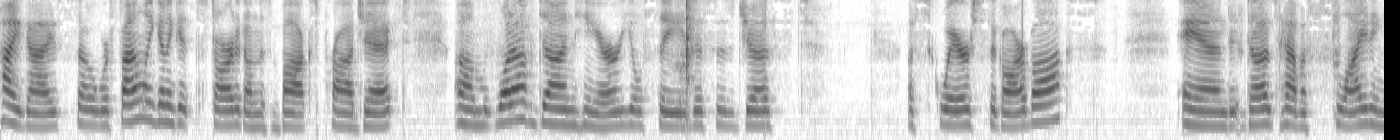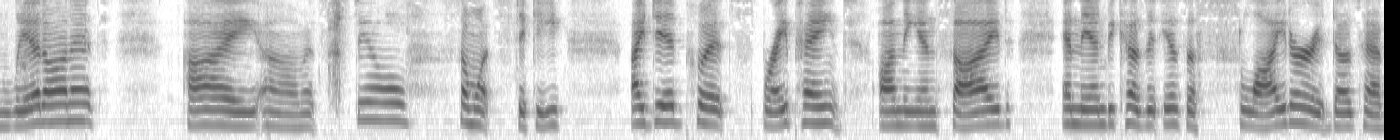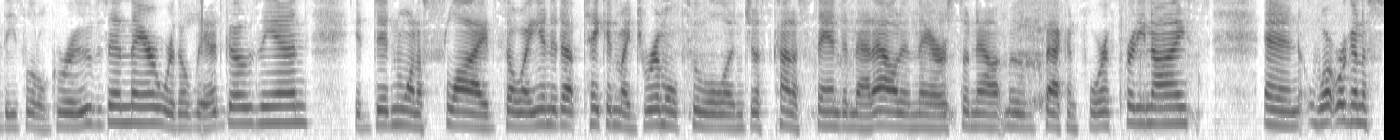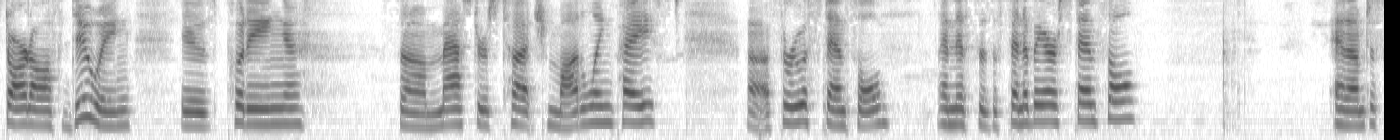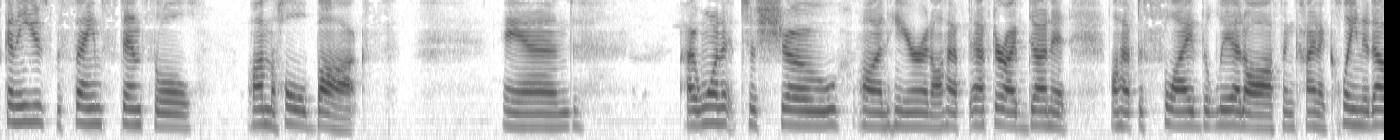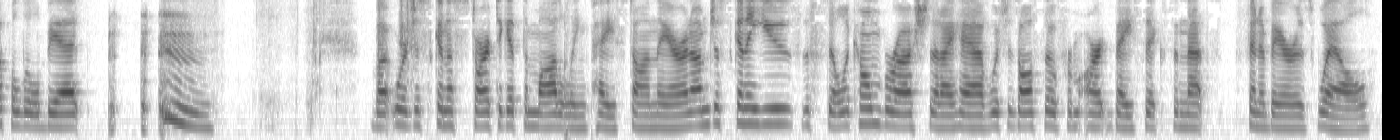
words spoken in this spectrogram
Hi guys, so we're finally going to get started on this box project. Um, what I've done here, you'll see this is just a square cigar box and it does have a sliding lid on it. I, um, it's still somewhat sticky. I did put spray paint on the inside and then because it is a slider, it does have these little grooves in there where the lid goes in. It didn't want to slide, so I ended up taking my Dremel tool and just kind of sanding that out in there. So now it moves back and forth pretty nice. And what we're going to start off doing is putting some Master's Touch modeling paste uh, through a stencil. And this is a Finnabair stencil and I'm just going to use the same stencil on the whole box. And I want it to show on here and I'll have to, after I've done it I'll have to slide the lid off and kind of clean it up a little bit. But we're just going to start to get the modeling paste on there. And I'm just going to use the silicone brush that I have which is also from Art Basics and that's Finnabair as Well,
